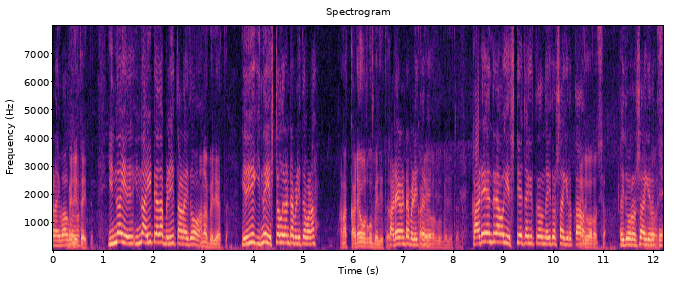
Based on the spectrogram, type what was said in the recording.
ಅಣ್ಣ ಇವಾಗ ಬೆಳೀತೈತೆ ಇನ್ನ ಇನ್ನ ಹೈಟ್ ಎಲ್ಲ ಬೆಳೀತಾಣ ಇದು? ಅಣ್ಣ ಬೆಳೆಯುತ್ತೆ. ಈಗ ಇನ್ನ ಎಷ್ಟಲ್ಲಿ ಗಂಟೆ ಬೆಳೀತಾವಣ್ಣ ಅಣ್ಣ? ಕಡೆವರೆಗೂ ಬೆಳೀತದೆ. ಕಡೆ ಗಂಟೆ ಬೆಳೀತವೆ. ಬೆಳೀತದೆ. ಕಡೆ ಅಂದ್ರೆ ಅವಾಗ ಎಷ್ಟು ಏಜ್ ಆಗಿರ್ತದೆ? ಒಂದು ಐದು ವರ್ಷ ಆಗಿರುತ್ತಾ? ಐದೂವರೆ ವರ್ಷ. ಐದುವರೆ ವರ್ಷ ಆಗಿರುತ್ತೆ.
